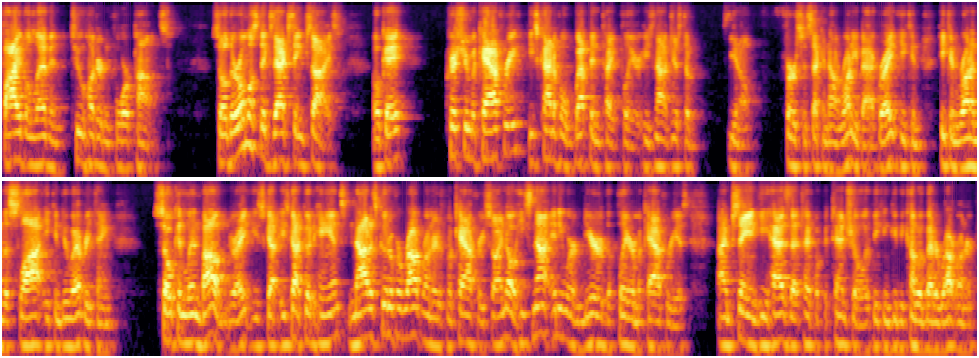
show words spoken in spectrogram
5'11, 204 pounds. So they're almost the exact same size. Okay, Christian McCaffrey, he's kind of a weapon type player. He's not just a you know first and second down running back, right? He can he can run in the slot, he can do everything so can Lynn Bowden, right? He's got he's got good hands, not as good of a route runner as McCaffrey. So I know he's not anywhere near the player McCaffrey is. I'm saying he has that type of potential if he can become a better route runner.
